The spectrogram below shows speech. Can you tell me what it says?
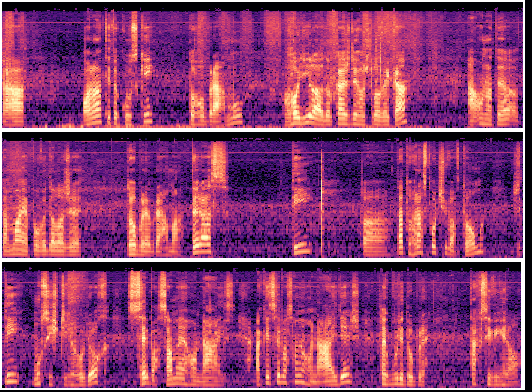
A ona tieto kúsky toho Brahmu hodila do každého človeka a ona teda, tá Maja povedala, že dobre Brahma, teraz ty, táto hra spočíva v tom, že ty musíš v tých ľuďoch seba samého nájsť. A keď seba samého nájdeš, tak bude dobre. Tak si vyhral.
